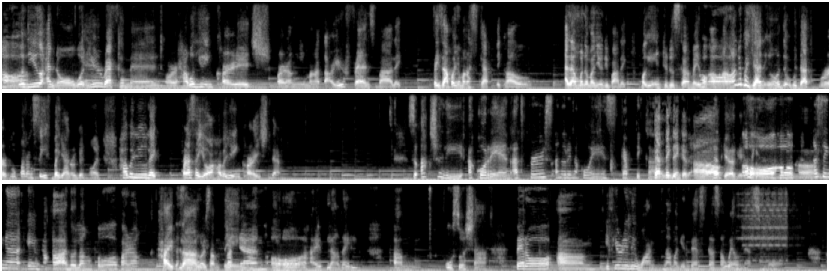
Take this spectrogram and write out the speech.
Oo. Would you, ano, would you Yes. recommend or how will you encourage parang yung mga tao, your friends ba, like, for example, yung mga skeptical, alam mo naman yun, di ba? Like, mag introduce ka, may mga, Oo. "Ah, ano ba yan? Oh, th- would that work? O parang safe ba yan or ganon? How will you, like, para sa'yo, how will you encourage them? So actually, ako rin, at first, ano rin ako eh, skeptical. Skeptic din ka. Ah, okay, okay. Sige. Oo. Ah, Kasi nga, eh, baka ano lang to, parang... hype lang or something. yan? Oo, Oo. hype lang dahil um, uso siya. Pero um, if you really want na mag-invest ka sa wellness mo,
